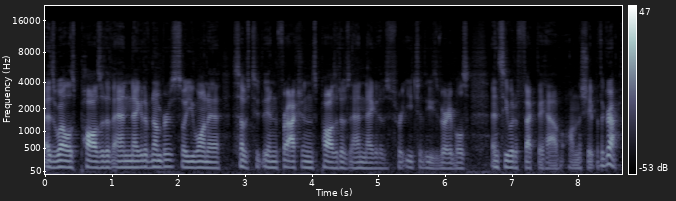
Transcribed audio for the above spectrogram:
as well as positive and negative numbers. So you want to substitute in fractions, positives, and negatives for each of these variables and see what effect they have on the shape of the graph.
